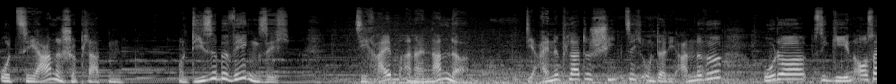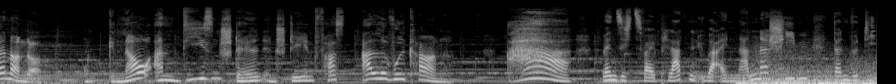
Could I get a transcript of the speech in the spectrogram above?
ozeanische Platten. Und diese bewegen sich. Sie reiben aneinander. Die eine Platte schiebt sich unter die andere oder sie gehen auseinander. Und genau an diesen Stellen entstehen fast alle Vulkane. Ah, wenn sich zwei Platten übereinander schieben, dann wird die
